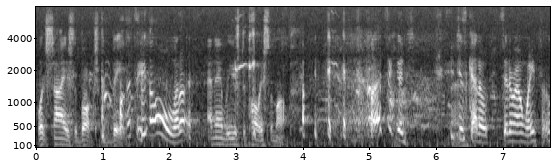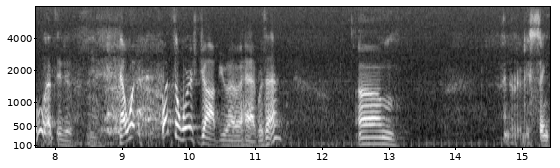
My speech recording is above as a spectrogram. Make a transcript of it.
what size the box would be, Oh, a, and then we used to polish them up. well, that's a good. You just kind of sit around and wait for. Oh, that's interesting. Now, what what's the worst job you ever had? Was that? Um, I don't really think.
